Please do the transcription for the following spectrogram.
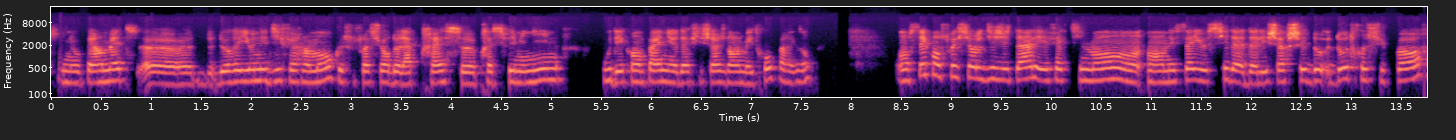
qui nous permettent de, rayonner différemment, que ce soit sur de la presse, presse féminine ou des campagnes d'affichage dans le métro, par exemple. On s'est construit sur le digital et effectivement, on, essaye aussi d'aller chercher d'autres supports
